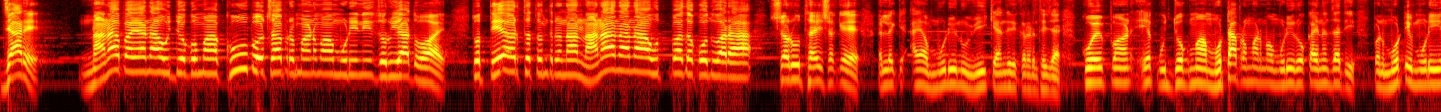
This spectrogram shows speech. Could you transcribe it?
જ્યારે નાના પાયાના ઉદ્યોગોમાં ખૂબ ઓછા પ્રમાણમાં મૂડીની જરૂરિયાત હોય, તો તે અર્થતંત્રના નાના નાના ઉત્પાદકો દ્વારા શરૂ થઈ શકે. એટલે કે અહીંયા મૂડીનું વિકેન્દ્રીકરણ થઈ જાય. કોઈ પણ એક ઉદ્યોગમાં મોટા પ્રમાણમાં મૂડી રોકાઈ ન જતી, પણ મોટી મૂડી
